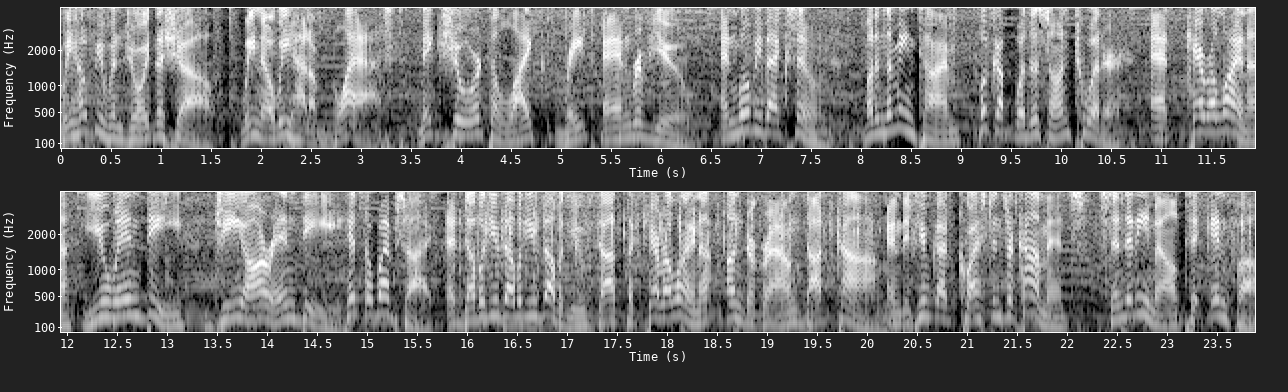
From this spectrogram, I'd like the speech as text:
We hope you've enjoyed the show. We know we had a blast. Make sure to like, rate, and review. And we'll be back soon. But in the meantime, hook up with us on Twitter at Carolina UND GRND. Hit the website at www.thecarolinaunderground.com. And if you've got questions or comments, send an email to info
